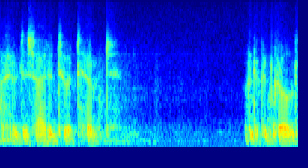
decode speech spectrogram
I have decided to attempt, under controlled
